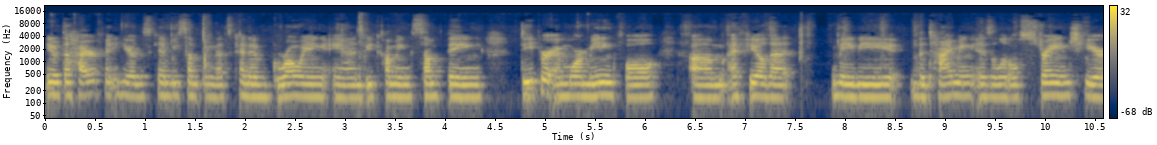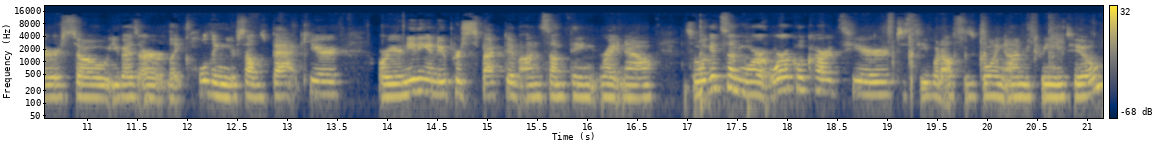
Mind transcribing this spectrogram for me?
You know, with the Hierophant here, this can be something that's kind of growing and becoming something deeper and more meaningful. Um, I feel that maybe the timing is a little strange here, so you guys are like holding yourselves back here or you're needing a new perspective on something right now. So we'll get some more oracle cards here to see what else is going on between you two.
